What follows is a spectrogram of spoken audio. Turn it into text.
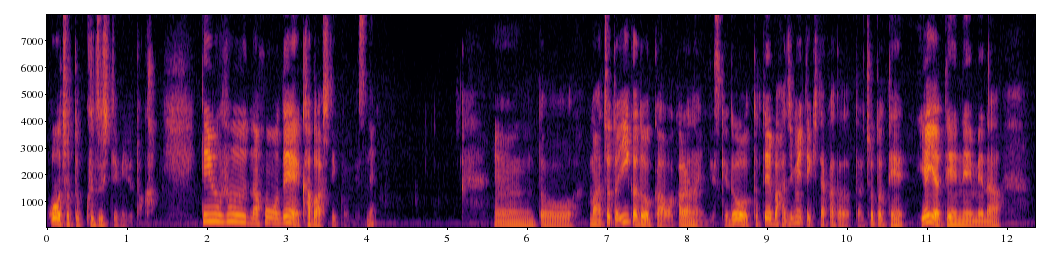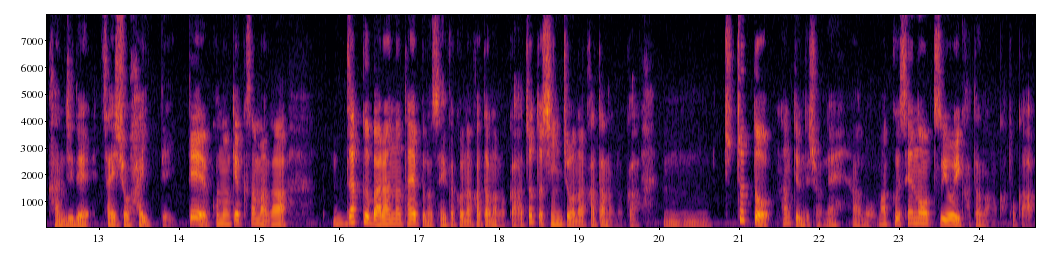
をちょっと崩してみるとかっていう風な方でカバーしていくんですね。うんとまあちょっといいかどうかはわからないんですけど例えば初めて来た方だったらちょっとてやや丁寧めな感じで最初入っていってこのお客様がざっくばらんなタイプの性格な方なのかちょっと慎重な方なのかうんちょっと何て言うんでしょうねあの、まあ、癖の強い方なのかとか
